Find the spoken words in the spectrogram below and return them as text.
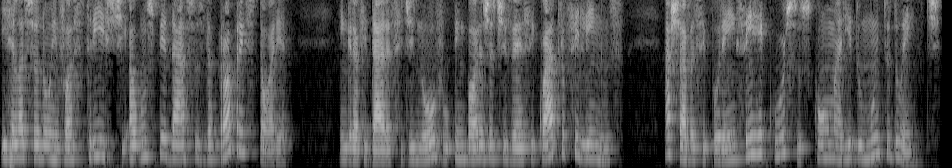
e relacionou em voz triste alguns pedaços da própria história. Engravidara-se de novo, embora já tivesse quatro filhinhos. Achava-se, porém, sem recursos, com o marido muito doente.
